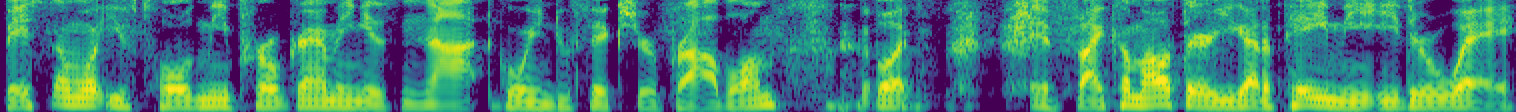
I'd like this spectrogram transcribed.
Based on what you've told me, programming is not going to fix your problem. But if I come out there, you got to pay me either way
